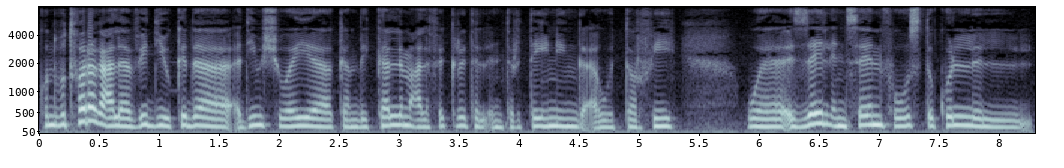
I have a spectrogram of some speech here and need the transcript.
كنت بتفرج على فيديو كده قديم شوية كان بيتكلم على فكرة الانترتيننج أو الترفيه وإزاي الإنسان في وسط كل ال...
